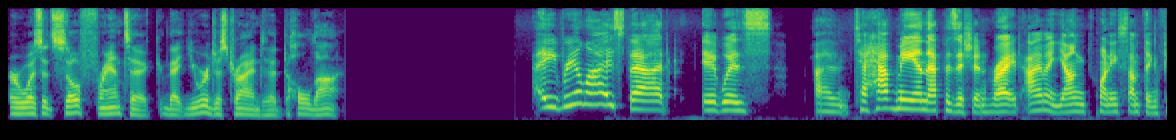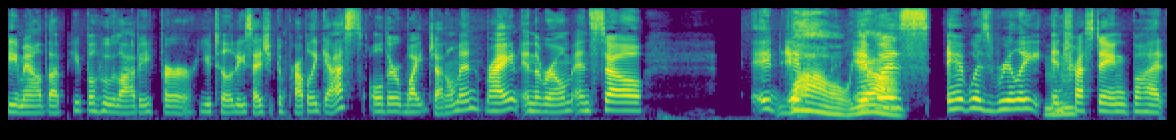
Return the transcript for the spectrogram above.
or was it so frantic that you were just trying to hold on? I realized that it was um, to have me in that position, right? I'm a young 20 something female. The people who lobby for utilities, as you can probably guess, older white gentlemen, right, in the room. And so it, it wow, it yeah, was it was really Mhm. interesting but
